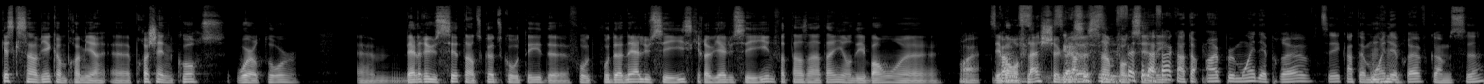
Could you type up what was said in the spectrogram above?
qu'est-ce qui s'en vient comme première, euh, prochaine course World Tour. Euh, belle réussite, en tout cas, du côté de. Faut, faut donner à l'UCI ce qui revient à l'UCI. Une fois de temps en temps, ils ont des bons, des bons flashs. Celui-là semble fonctionner. C'est quand tu as un peu moins d'épreuves, tu sais, quand tu as moins mm-hmm. d'épreuves comme ça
